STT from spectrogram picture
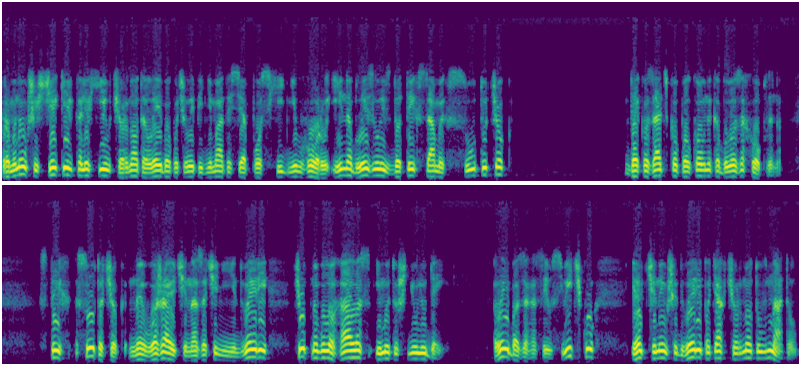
Проминувши ще кілька ляхів, Чорнота Лейба почали підніматися по східні вгору і наблизились до тих самих суточок, де козацького полковника було захоплено. З тих суточок, не вважаючи на зачинені двері, чутно було галас і метушню людей. Лейба загасив свічку і, відчинивши двері, потяг Чорноту в натовп.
